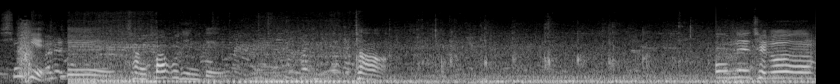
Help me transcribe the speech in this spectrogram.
신기해 네, 장바구니인데 자 오늘 제가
